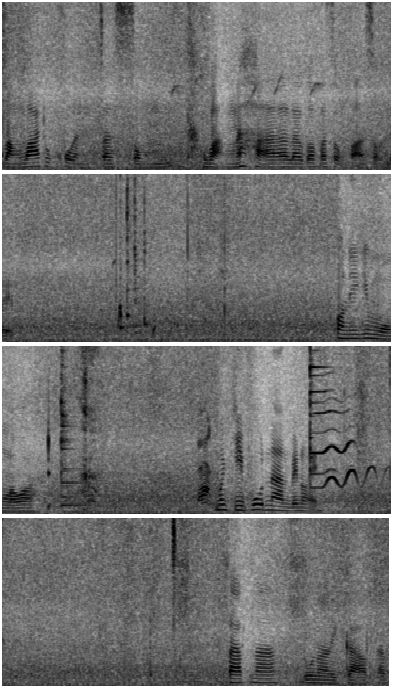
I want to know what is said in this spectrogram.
หวังว่าทุกคนจะสมหวังนะคะ แล้วก็ประสบความสำเร็จ ตอนนี้กี่โมงแล้วอะเมื่อกี้พูดนานไปหน่อย แป๊บนะ ดูนาฬิกาแป๊บ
